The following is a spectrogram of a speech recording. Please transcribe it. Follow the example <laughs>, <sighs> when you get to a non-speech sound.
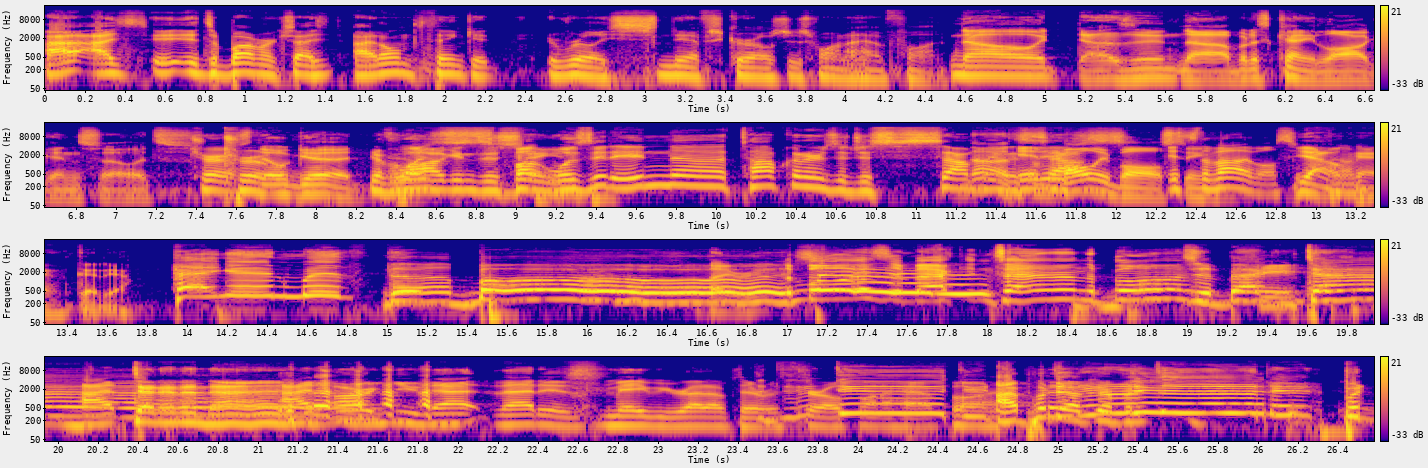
I, I, it's a bummer because I, I don't think it, it really sniffs. Girls just want to have fun. No, it doesn't. No, but it's Kenny Loggins, so it's True. still good. If Was- Loggins is but singing. was it in uh, Top Gun or is it just something? No, that it's the sounds- volleyball It's scene. the volleyball scene. Yeah. Okay. Good. Yeah. hanging with the boys. The boys. boys are back in town. The boys are back in town. I- I'd argue that that is maybe right up there with girls want to have fun. I put it up there, but but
